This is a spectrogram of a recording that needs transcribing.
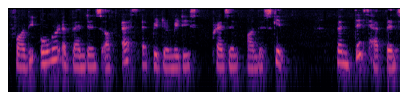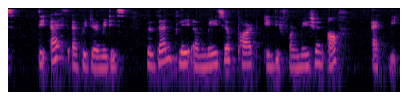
for the overabundance of S. epidermidis present on the skin. When this happens, the S. epidermidis will then play a major part in the formation of acne.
